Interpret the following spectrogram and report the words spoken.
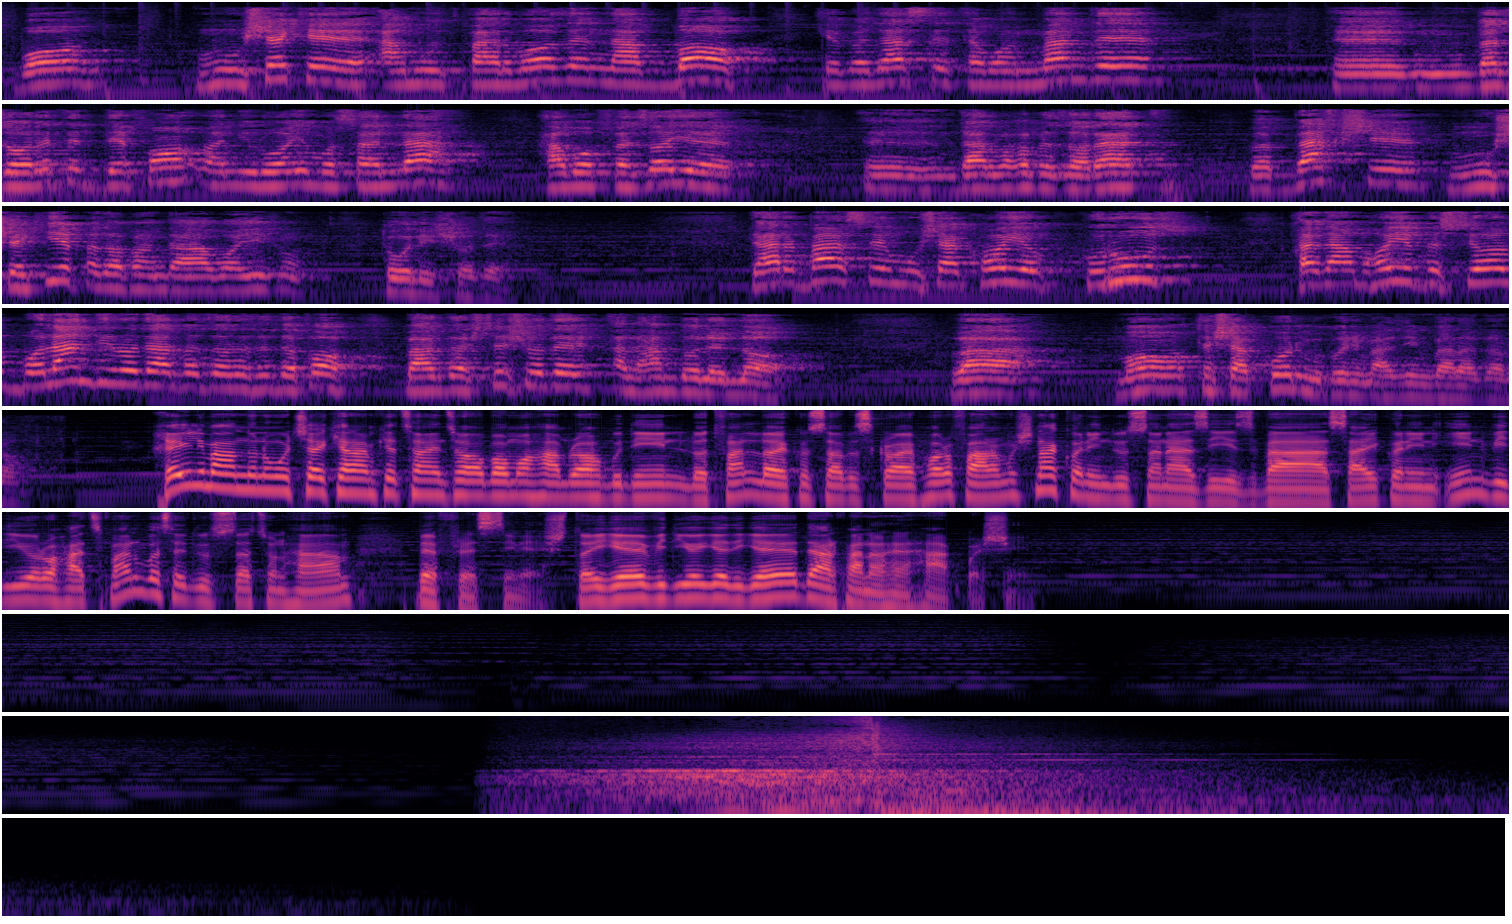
با موشک عمود پرواز نباب که به دست توانمند وزارت دفاع و نیروهای مسلح هوافضای در واقع وزارت و بخش موشکی پدافند هوایی تولید شده. در بحث موشک های کروز قدم های بسیار بلندی رو در وزارت دفاع برداشته شده الحمدلله. و ما تشکر می‌کنیم از این برادران. خیلی ممنون و متشکرم که تا انتها با ما همراه بودین. لطفا like و subscribe ها رو فراموش نکنین دوستان عزیز و سعی کنین این ویدیو رو حتما واسه دوستاتون هم بفرستینش. تا یه ویدیو دیگه در پناه حق باشین.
